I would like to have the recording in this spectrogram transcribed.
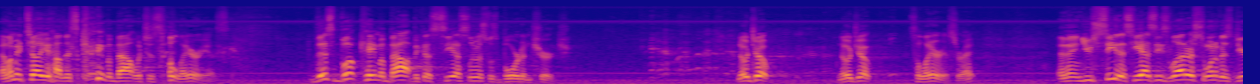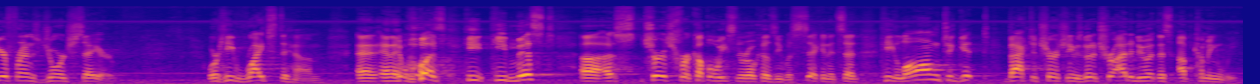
And let me tell you how this came about, which is hilarious. This book came about because C.S. Lewis was bored in church. No joke. No joke. It's hilarious, right? And then you see this. He has these letters to one of his dear friends, George Sayer, where he writes to him. And, and it was, he, he missed uh, church for a couple weeks in a row because he was sick. And it said he longed to get back to church and he was going to try to do it this upcoming week.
